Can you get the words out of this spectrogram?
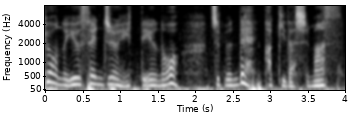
今日の優先順位っていうのを自分で書き出します。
